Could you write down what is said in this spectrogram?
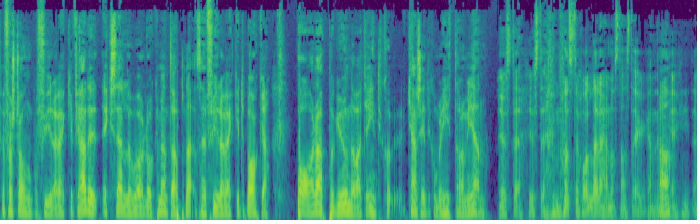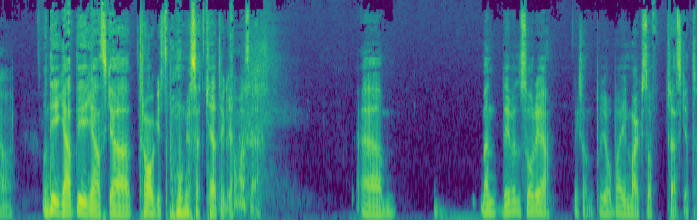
för första gången på fyra veckor. För jag hade Excel och Word-dokument öppna sedan fyra veckor tillbaka. Bara på grund av att jag inte, kanske inte kommer att hitta dem igen. Just det, just det. Måste hålla det här någonstans där jag kan, Ja. jag kan hitta. Ja, Och det är, det är ganska tragiskt på många sätt kan jag det tycka. får man säga. Ehm, men det är väl så det är. Liksom, att jobba i Microsoft-träsket.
